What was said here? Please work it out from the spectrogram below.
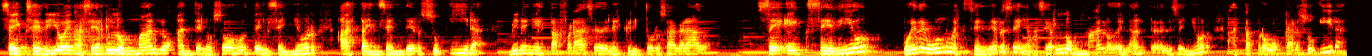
Se excedió en hacer lo malo ante los ojos del Señor hasta encender su ira. Miren esta frase del escritor sagrado. Se excedió ¿Puede uno excederse en hacer lo malo delante del Señor hasta provocar su ira?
